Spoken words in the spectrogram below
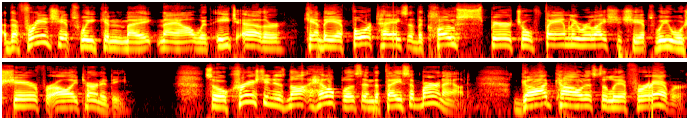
the friendships we can make now with each other can be a foretaste of the close spiritual family relationships we will share for all eternity. So a Christian is not helpless in the face of burnout. God called us to live forever.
